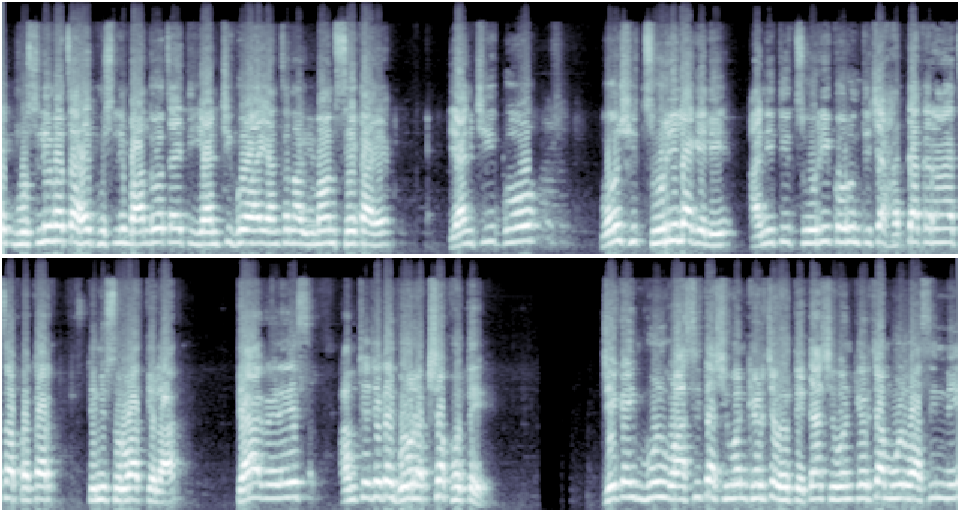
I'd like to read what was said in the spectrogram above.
एक मुस्लिमच आहेत मुस्लिम बांधवच आहेत यांची गो आहे यांचं नाव इमाम शेख आहे. यांची गो वंश ही चोरीला गेली आणि ती चोरी करून तिची हत्या करण्याचा प्रकार त्यांनी सुरुवात केला. त्यावेळेस आमचे जे काही गोरक्षक होते जे काही मूळ वासी त्या शिवणखेडचे होते त्या शिवणखेडच्या मूळ वासींनी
